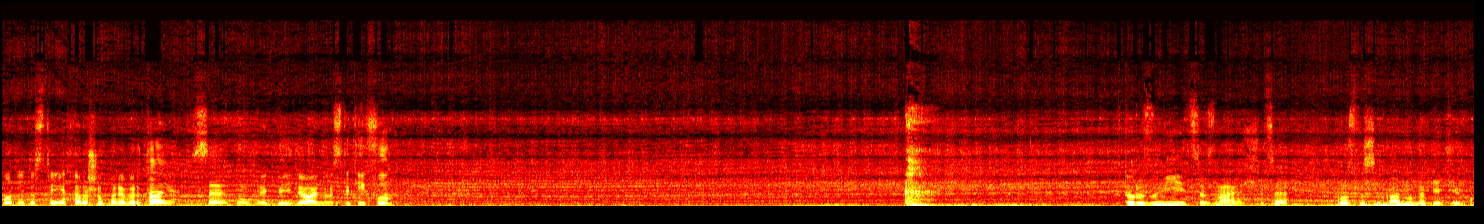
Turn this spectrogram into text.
Корні достає, хорошо перевертає, все, ну, якби ідеально, ось такий фон. Хто розуміється, знає, що це просто шикарно на п'ятірку.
